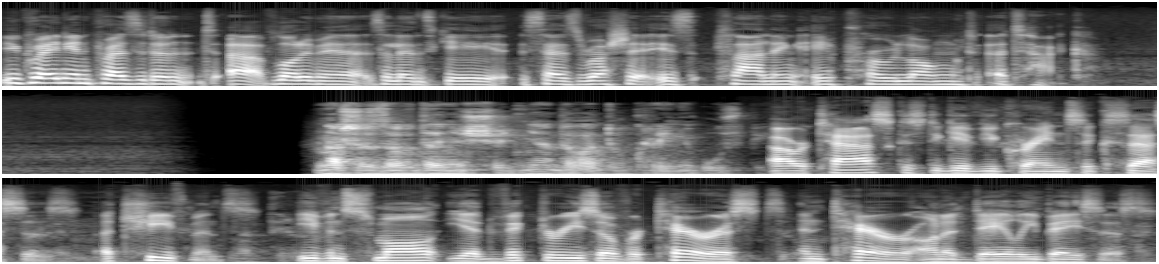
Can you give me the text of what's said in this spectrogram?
Ukrainian President uh, Volodymyr Zelensky says Russia is planning a prolonged attack. Our task is to give Ukraine successes, achievements, even small yet victories over terrorists and terror on a daily basis.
